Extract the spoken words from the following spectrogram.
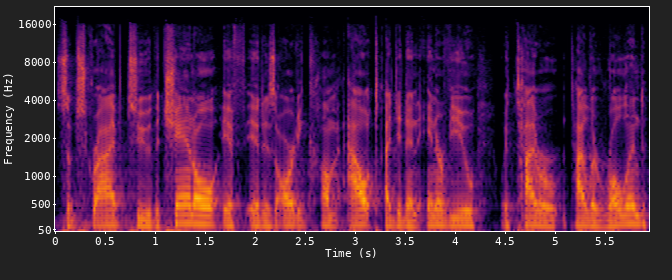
subscribe to the channel. If it has already come out, I did an interview with Tyler Tyler Rowland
